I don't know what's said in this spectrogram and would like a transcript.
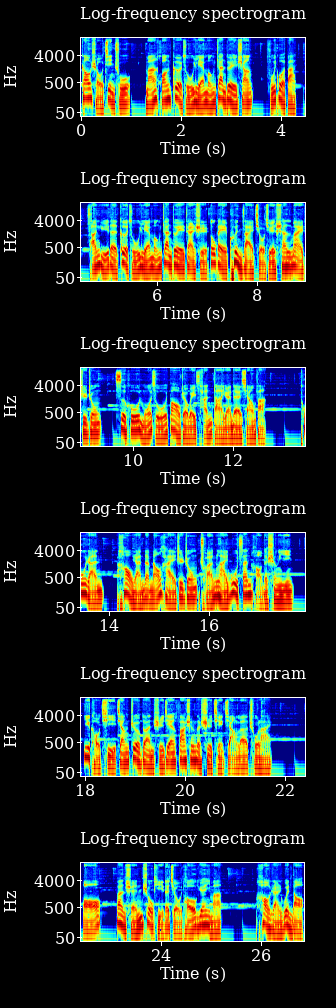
高手进出，蛮荒各族联盟战队伤俘过半，残余的各族联盟战队战士都被困在九绝山脉之中。似乎魔族抱着为残打援的想法。突然，浩然的脑海之中传来雾三好的声音，一口气将这段时间发生的事情讲了出来。哦，半神兽体的九头渊吗？浩然问道。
